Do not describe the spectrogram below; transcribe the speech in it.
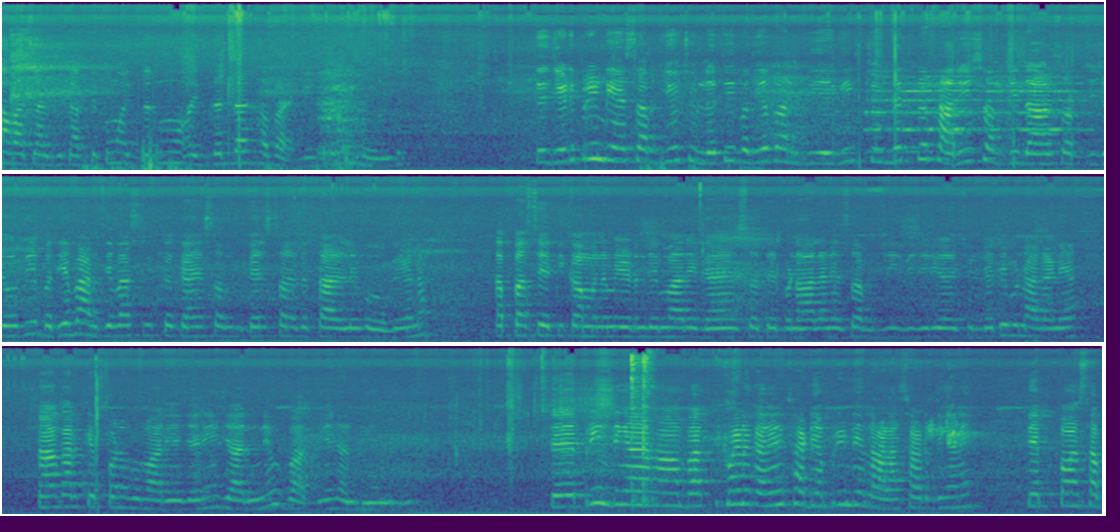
ਹਵਾ ਚੱਲਦੀ ਕਰਕੇ ਤੂੰ ਇੱਧਰ ਨੂੰ, ਇੱਧਰ ਹਵਾ ਹੈਗੀ, ਇੱਧਰ ਨੂੰ ਹੋਊਗੀ ਤੇ ਜਿਹੜੀ ਭਿੰਡੀਆਂ ਦੀ ਸਬਜ਼ੀ, ਉਹ ਚੁੱਲ੍ਹੇ ਤੇ ਵਧੀਆ ਬਣਦੀ ਹੈਗੀ। ਚੁੱਲ੍ਹੇ ਤੇ ਸਾਰੀ ਸਬਜ਼ੀ, ਦਾਲ ਸਬਜ਼ੀ ਜੋ ਵੀ ਵਧੀਆ ਬਣਦੀ ਹੈ। ਬਸ ਇੱਕ ਗੈਸ ਗੈਸਾਂ ਦੇ ਤਾਲੇ ਹੋ ਗਏ ਨਾ। ਆਪਾਂ ਛੇਤੀ ਕੰਮ ਨਿਮੇੜਨ ਦੇ ਮਾਰੇ ਗੈਸ ਤੇ ਬਣਾ ਲੈਣੇ ਸਬਜ਼ੀ, ਬਿਜਲੀ ਜਿਹੜੀ ਚੁੱਲ੍ਹੇ ਤੇ ਬਣਾ ਲੈਣੇ ਆ। ਤਾਂ ਕਰਕੇ ਆਪਾਂ ਨੂੰ ਬਿਮਾਰੀਆਂ ਜਿਹੜੀਆਂ ਜਾਂਦੀਆਂ ਨੇ, ਉਹ ਵੱਧਦੀਆਂ ਜਾਂਦੀਆਂ ਨੇ। ਤੇ ਭਿੰਡੀਆਂ, ਹਾਂ, ਬਾਕੀ ਭੈਣ ਕਹਿੰਦੇ ਸਾਡੀਆਂ ਭਿੰਡੀਆਂ ਲਾਲਾਂ ਸੜਦੀਆਂ ਨੇ। ਤੇ ਆਪਾਂ ਸਭ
